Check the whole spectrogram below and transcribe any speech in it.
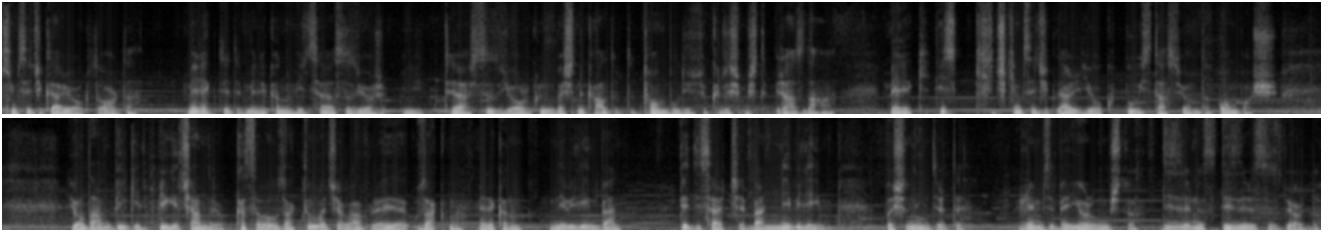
Kimsecikler yoktu orada. Melek dedi. Melek Hanım hiç teyarsız, yor, teyarsız yorgun başını kaldırdı. Tombul yüzü kırışmıştı biraz daha. Melek hiç, hiç kimsecikler yok bu istasyonda bomboş. Yoldan bir gelip bir geçen de yok. Kasaba uzaktı mı acaba? Buraya uzak mı Melek Hanım? Ne bileyim ben dedi sertçe. Ben ne bileyim. Başını indirdi. Remzi Bey yorulmuştu. Dizlerini, dizleri sızlıyordu.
